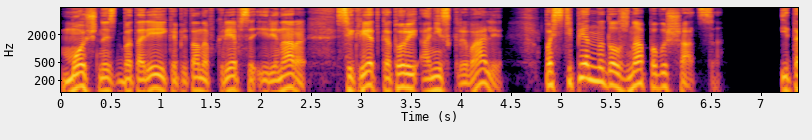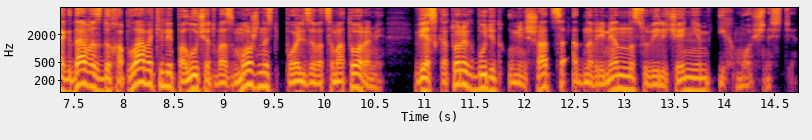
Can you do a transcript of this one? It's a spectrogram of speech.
Мощность батареи капитанов Крепса и Ренара, секрет который они скрывали, постепенно должна повышаться. И тогда воздухоплаватели получат возможность пользоваться моторами, вес которых будет уменьшаться одновременно с увеличением их мощности.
